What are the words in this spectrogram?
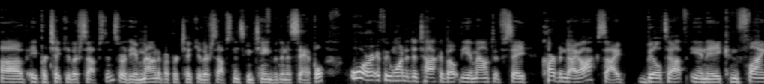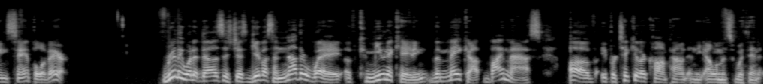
of a particular substance or the amount of a particular substance contained within a sample, or if we wanted to talk about the amount of, say, carbon dioxide built up in a confined sample of air. Really what it does is just give us another way of communicating the makeup by mass of a particular compound and the elements within it.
